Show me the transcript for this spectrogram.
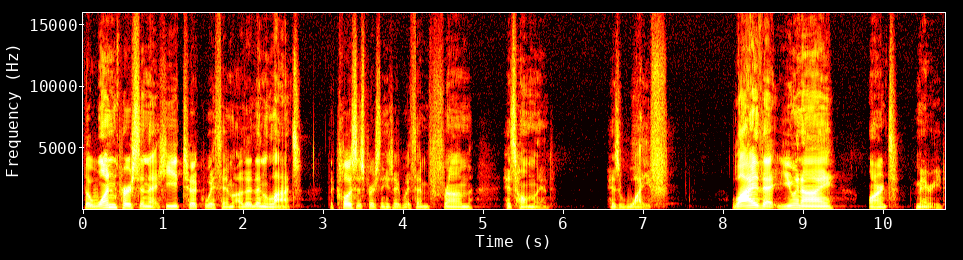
the one person that he took with him, other than Lot, the closest person he took with him from his homeland, his wife. Lie that you and I aren't married.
